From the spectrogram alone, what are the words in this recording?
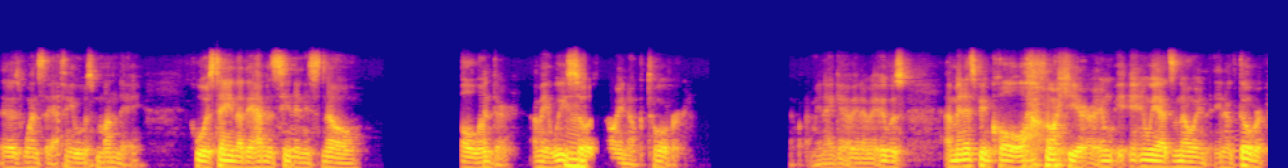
It was Wednesday. I think it was Monday, who was saying that they haven't seen any snow all winter. I mean, we mm. saw snow in October. I mean, I get I mean, it was. I mean, it's been cold all year, and we, and we had snow in, in October,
